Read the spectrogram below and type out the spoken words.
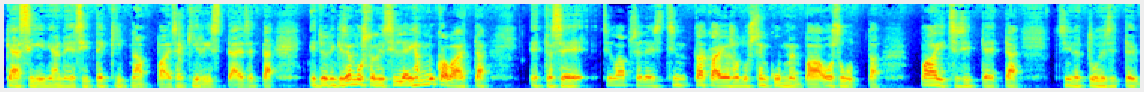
käsiin ja ne sitten kidnappaisi ja kiristäisi. Että, että jotenkin se musta oli sille ihan mukava, että, että se, se lapselle ei sitten takaa jos sen kummempaa osuutta, paitsi sitten, että sinne tuli sitten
